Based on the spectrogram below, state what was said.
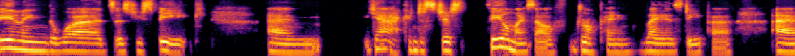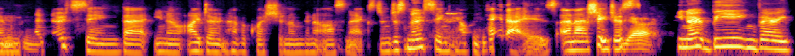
feeling the words as you speak. Um, yeah, I can just just feel myself dropping layers deeper. Um, mm-hmm. and noticing that you know i don't have a question i'm going to ask next and just noticing how okay that is and actually just yeah. you know being very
